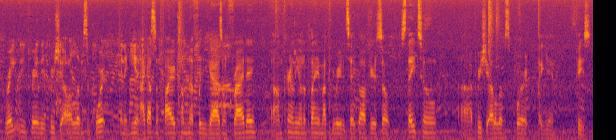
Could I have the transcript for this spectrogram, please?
greatly, greatly appreciate all the love and support. And again, I got some fire coming up for you guys on Friday. I'm currently on the plane, about to get ready to take off here. So, stay tuned. Uh, I appreciate all the love and support. Again, peace.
